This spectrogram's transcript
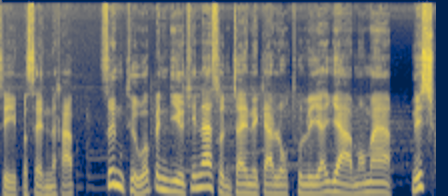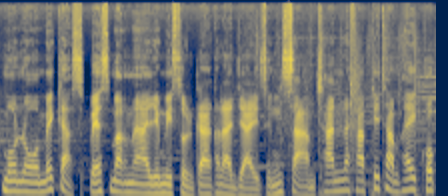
5.4%นะครับซึ่งถือว่าเป็นยิวที่น่าสนใจในการลงทุนระยะยาวมากๆ Niche Mono Mega Space บางนายังมีส่วนกลางขนาดใหญ่ถึง 3 ชั้นนะครับที่ทำให้ครบ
